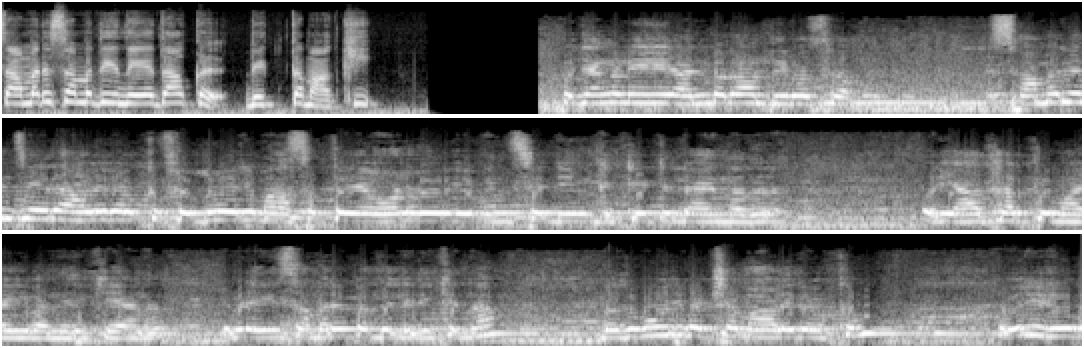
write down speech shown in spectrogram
സമരസമിതി നേതാക്കൾ അപ്പൊ ഞങ്ങൾ ഈ അൻപതാം ദിവസം സമരം ചെയ്ത ആളുകൾക്ക് ഫെബ്രുവരി മാസത്തെ ഓണറേറിയം ഇൻസെന്റീവ് കിട്ടിയിട്ടില്ല എന്നത് ഒരു യാഥാർത്ഥ്യമായി വന്നിരിക്കുകയാണ്. ഇവിടെ ഈ സമരപ്പന്തലിരിക്കുന്ന ബഹുഭൂരിപക്ഷം ആളുകൾക്കും ഒരു രൂപ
